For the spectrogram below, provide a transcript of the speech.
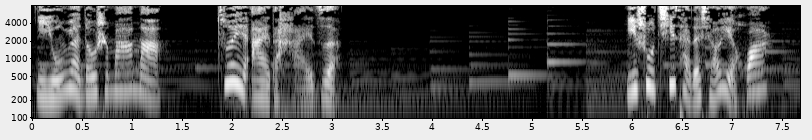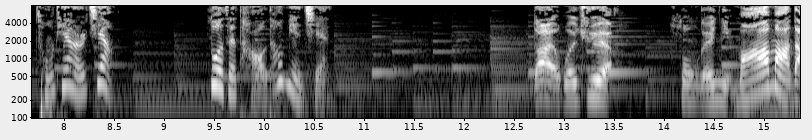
你永远都是妈妈最爱的孩子。”一束七彩的小野花从天而降，落在淘淘面前，带回去，送给你妈妈的。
